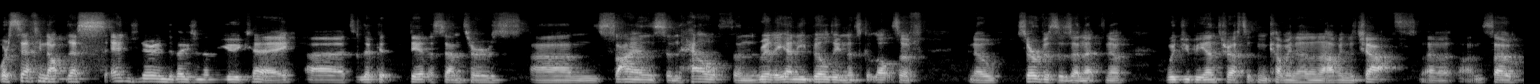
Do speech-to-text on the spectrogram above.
we're setting up this engineering division in the UK uh, to look at data centers and science and health and really any building that's got lots of you know services in it. You know, would you be interested in coming in and having the chats? Uh, and so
